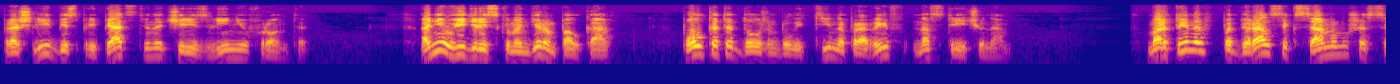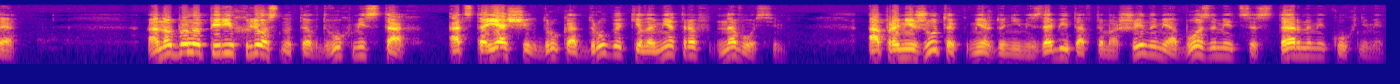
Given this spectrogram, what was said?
прошли беспрепятственно через линию фронта. Они увиделись с командиром полка. Полк этот должен был идти на прорыв навстречу нам. Мартынов подбирался к самому шоссе. Оно было перехлестнуто в двух местах, отстоящих друг от друга километров на восемь а промежуток между ними забит автомашинами, обозами, цистернами, кухнями.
